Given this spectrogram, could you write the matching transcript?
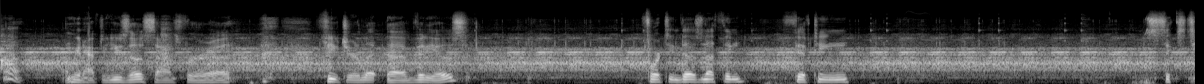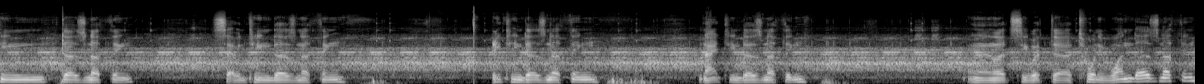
Oh, I'm going to have to use those sounds for uh, future uh, videos. 14 does nothing. 15 16 does nothing. 17 does nothing. 18 does nothing. 19 does nothing. And let's see what uh, 21 does nothing.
